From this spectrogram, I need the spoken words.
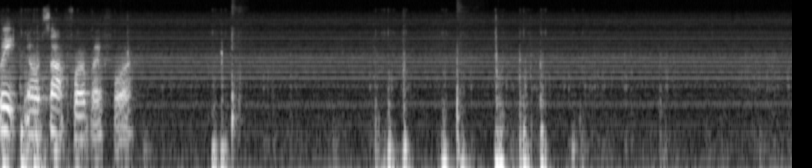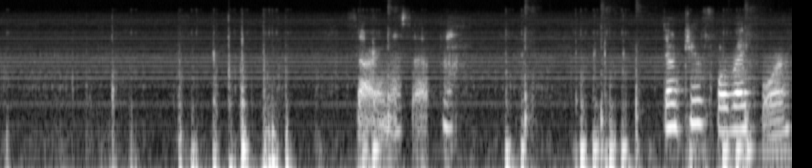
Wait, no, it's not 4 by 4 don't do 4 by 4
